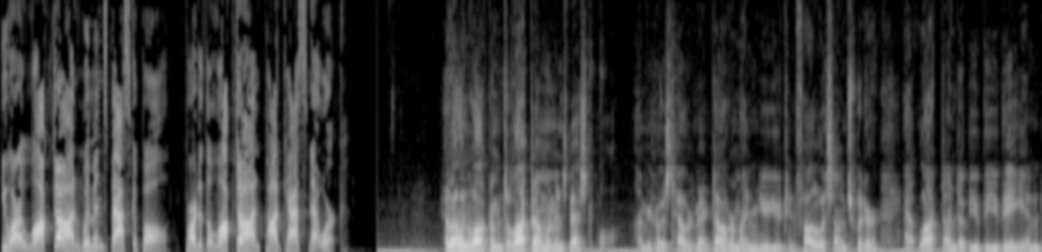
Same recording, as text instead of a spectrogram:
You are Locked On Women's Basketball, part of the Locked On Podcast Network. Hello and welcome to Locked On Women's Basketball. I'm your host, Howard Megdal, reminding you you can follow us on Twitter at Locked On WBB, and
